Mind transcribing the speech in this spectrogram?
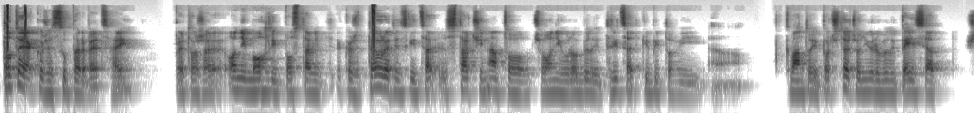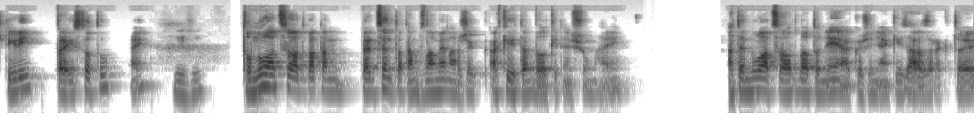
toto je akože super vec, hej? Pretože oni mohli postaviť, akože teoreticky stačí na to, čo oni urobili 30 kibitový kvantový počítač, oni urobili 54 pre istotu, hej? Mm-hmm. To 0,2 tam, percenta tam znamená, že aký je tam veľký ten šum, hej? A ten 0,2 to nie je akože nejaký zázrak, to, je,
